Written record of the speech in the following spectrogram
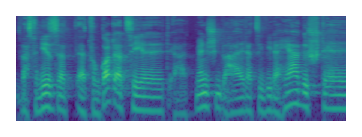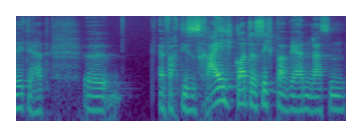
was von Jesus, er hat von Gott erzählt, er hat Menschen geheilt, hat sie wiederhergestellt, er hat äh, einfach dieses Reich Gottes sichtbar werden lassen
